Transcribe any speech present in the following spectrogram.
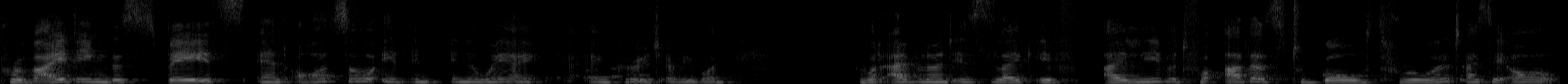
providing the space and also in, in in a way I, I encourage everyone what i've learned is like if i leave it for others to go through it i say oh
